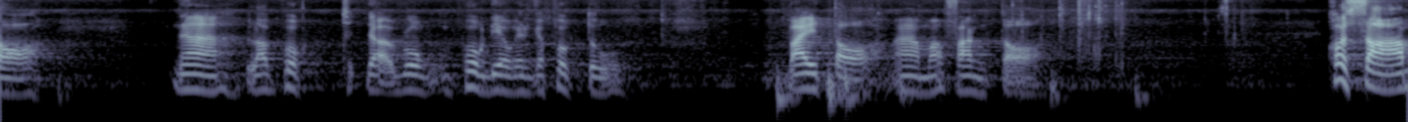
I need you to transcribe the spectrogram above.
ต่อนะเราพวกวงพวกเดียวกันกับพวกตูไปต่ออมาฟังต่อ ข้อสาม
